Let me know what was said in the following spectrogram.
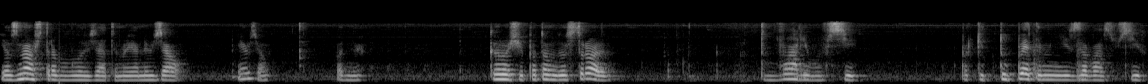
Я знав, що треба було взяти, але я не взяв. Я взяв. Одне. Коротше, потім дострою. Тварі ви всі. Тільки тупити мені за вас всіх.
